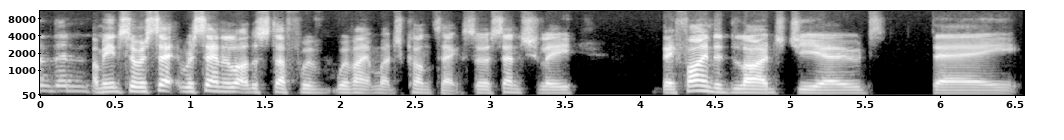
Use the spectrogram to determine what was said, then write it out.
And then I mean, so we're, we're saying a lot of the stuff with, without much context. So essentially, they find a large geode. They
